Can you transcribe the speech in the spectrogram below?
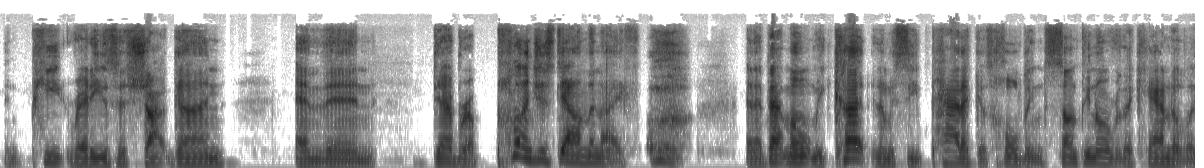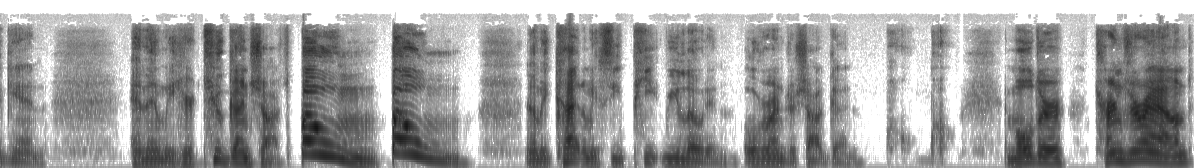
and Pete readies his shotgun, and then Deborah plunges down the knife. Ugh. And at that moment, we cut and we see Paddock is holding something over the candle again. And then we hear two gunshots boom, boom. And then we cut and we see Pete reloading over under shotgun. And Mulder turns around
